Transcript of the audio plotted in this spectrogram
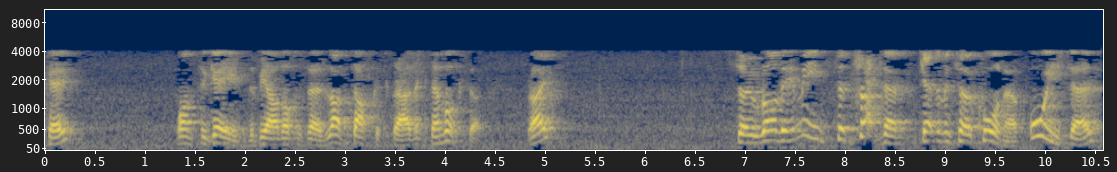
Okay? Once again, the Bial says, love dafka to grab them. Right? So rather it means to trap them, get them into a corner. Or he says,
